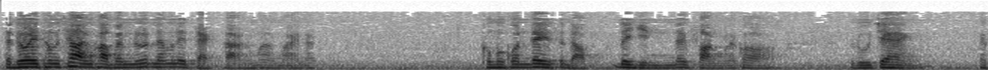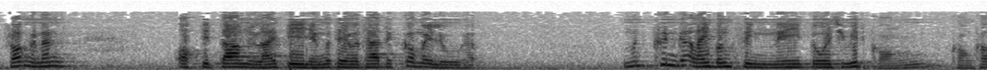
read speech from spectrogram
แต่โดยธรรมชาติความเป็นมนุษย์แล้วไม่ได้แตกต่างมากมายนะคนบางคนได้สดับได้ยินได้ฟังแล้วก็รู้แจ้ง แต่พร้อมกันนั้นออกติดตามอยู่หลายปีอย่างพระเทวทัตก็ไม่รู้ครับ มันขึ้นกับอะไรบางสิ่งในตัวชีวิตของของเขา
